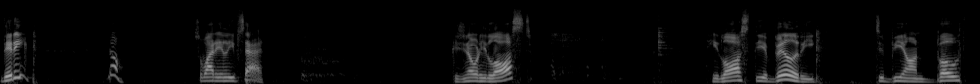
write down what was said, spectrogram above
Did he? No. So why did he leave sad? Because you know what he lost? He lost the ability to be on both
